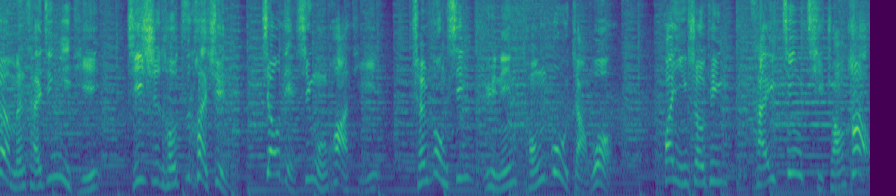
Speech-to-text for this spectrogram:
热门财经议题，即时投资快讯，焦点新闻话题，陈凤欣与您同步掌握。欢迎收听《财经起床号》。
